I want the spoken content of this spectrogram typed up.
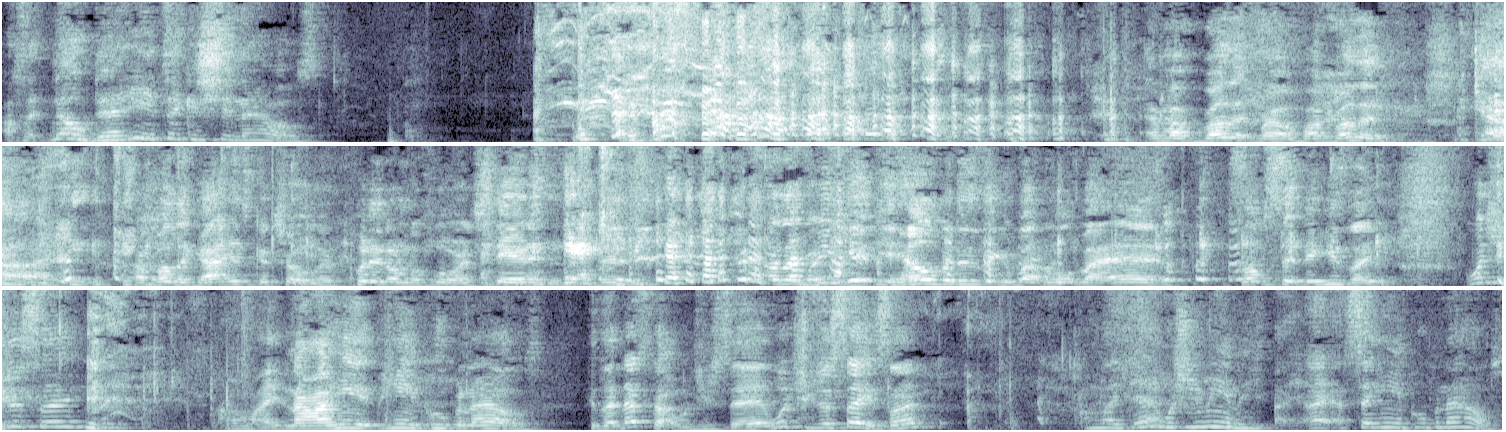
I was like, no, dad, he ain't taking shit in the house. And my brother, bro, my brother, God, my brother got his controller, put it on the floor, and stared at this. I was like, bro, you can't be helping this nigga about to whoop my ass. So I'm sitting there, he's like, what you just say? I'm like, nah, he ain't, he ain't pooping the house. He's like, that's not what you said. What you just say, son? I'm like, Dad, what you mean? I, I said he ain't pooping the house.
